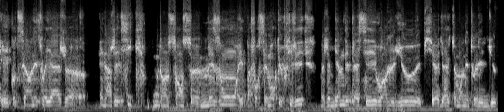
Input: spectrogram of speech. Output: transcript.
Et quand c'est un nettoyage énergétique dans le sens euh, maison et pas forcément que privé, bah, j'aime bien me déplacer, voir le lieu et puis euh, directement nettoyer le lieu.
